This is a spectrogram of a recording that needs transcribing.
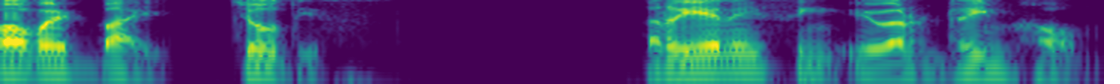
Powered by Jyothis realising your dream home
